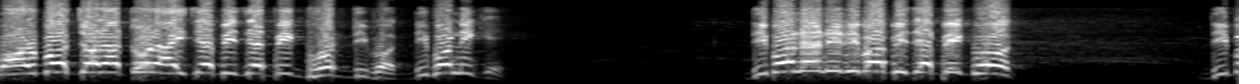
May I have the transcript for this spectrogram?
পৰ্বতজৰাটো ৰাইজে বিজেপিক ভোট দিব। দিব নেকি? দিব নে নিদিব বিজেপিক ভোট? দিব।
